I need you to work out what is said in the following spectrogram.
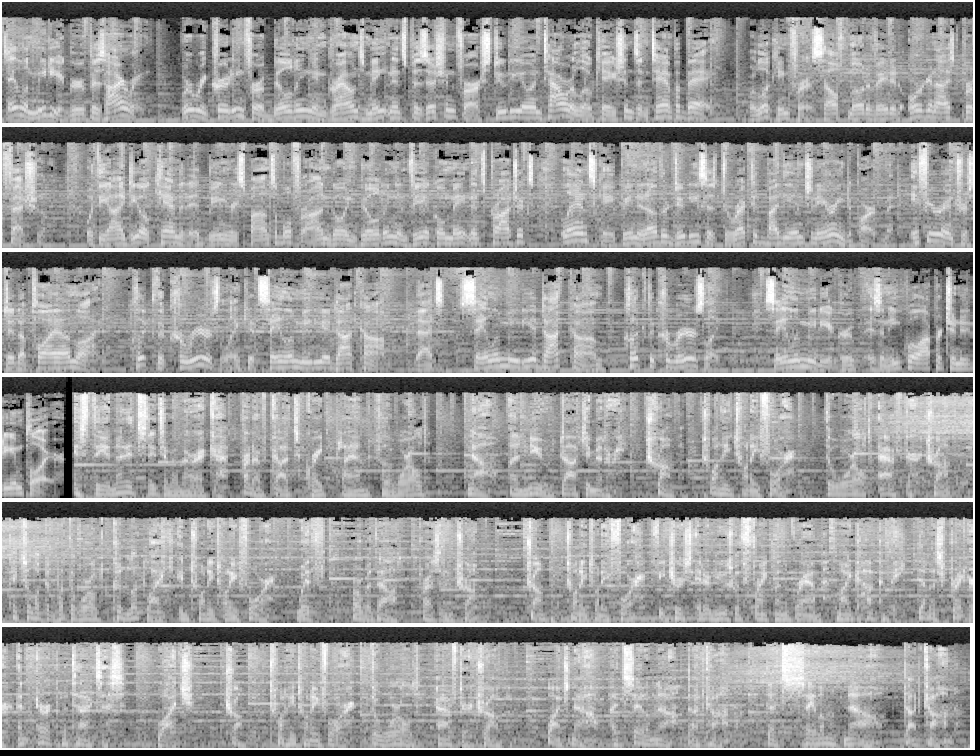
Salem Media Group is hiring. We're recruiting for a building and grounds maintenance position for our studio and tower locations in Tampa Bay. We're looking for a self motivated, organized professional, with the ideal candidate being responsible for ongoing building and vehicle maintenance projects, landscaping, and other duties as directed by the engineering department. If you're interested, apply online. Click the careers link at salemmedia.com. That's salemmedia.com. Click the careers link. Salem Media Group is an equal opportunity employer. Is the United States of America part of God's great plan for the world? Now, a new documentary, Trump 2024. The world after Trump takes a look at what the world could look like in 2024 with or without President Trump. Trump 2024 features interviews with Franklin Graham, Mike Huckabee, Dennis Prager, and Eric Metaxas. Watch Trump 2024, The World After Trump. Watch now at salemnow.com. That's salemnow.com.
